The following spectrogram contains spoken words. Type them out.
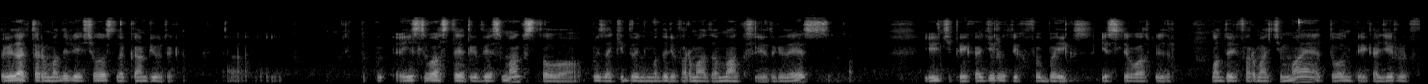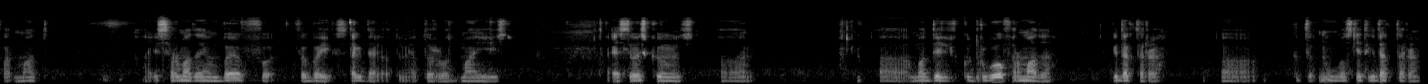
редакторы модели есть у вас на компьютере. А, если у вас стоит 3ds Max, то при закидывании модели формата Max или 3ds Unity перекодирует их в FBX. Если у вас модель в формате Maya, то он перекодирует формат из формата MB в FBX и так далее. Вот у меня тоже вот Maya есть. А если у вас какой-нибудь а, а, модель другого формата редактора а, ну, у вас нет редактора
